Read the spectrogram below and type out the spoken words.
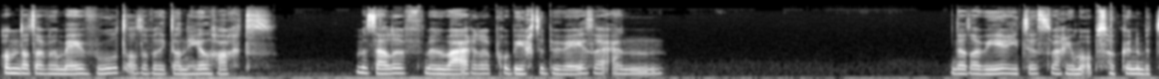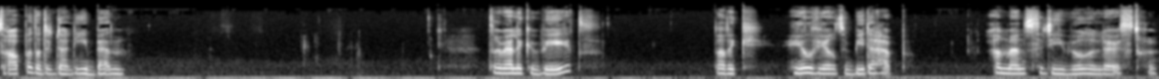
Omdat dat voor mij voelt alsof ik dan heel hard mezelf, mijn waarde probeer te bewijzen en dat dat weer iets is waar je me op zou kunnen betrappen dat ik dat niet ben. Terwijl ik weet dat ik heel veel te bieden heb aan mensen die willen luisteren.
